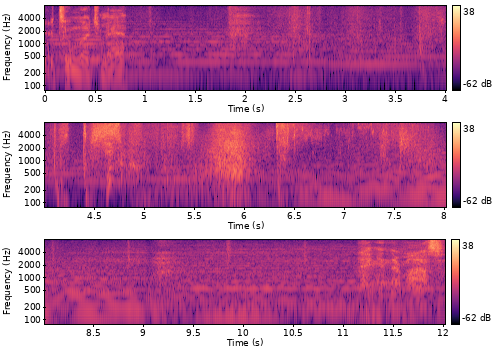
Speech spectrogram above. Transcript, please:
You're too much, man. Hang in there, Miles.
